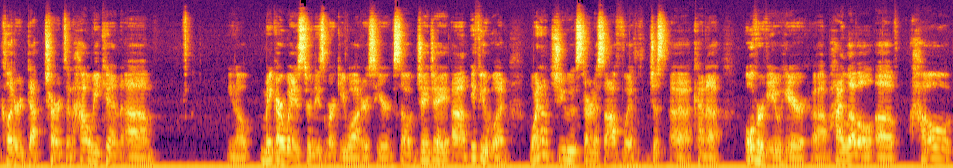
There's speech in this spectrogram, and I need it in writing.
clutter depth charts and how we can, um, you know, make our ways through these murky waters here. So, JJ, um, if you would, why don't you start us off with just a kind of overview here, um, high level of how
